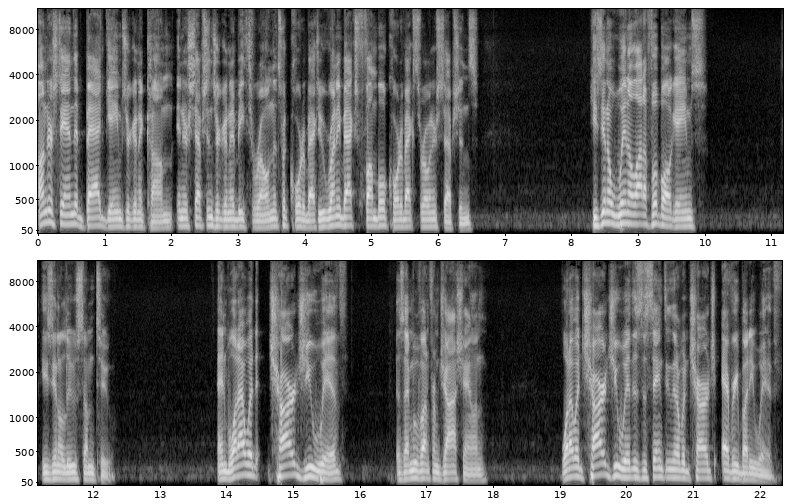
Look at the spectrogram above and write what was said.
understand that bad games are going to come. Interceptions are going to be thrown. That's what quarterbacks do. Running backs fumble, quarterbacks throw interceptions. He's going to win a lot of football games. He's going to lose some too. And what I would charge you with, as I move on from Josh Allen, what I would charge you with is the same thing that I would charge everybody with.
